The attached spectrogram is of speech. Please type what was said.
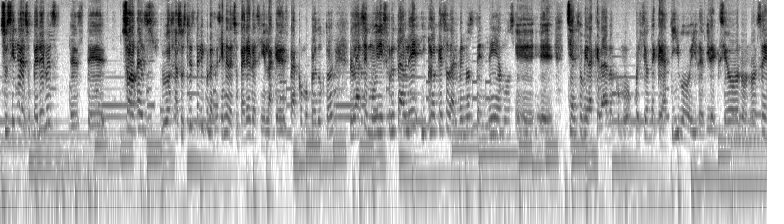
su cine de superhéroes, este, son, es, sus tres películas de cine de superhéroes y en la que está como productor, lo hace muy disfrutable y creo que eso al menos tendríamos, eh, eh, si él se hubiera quedado como cuestión de creativo y de dirección o no sé,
